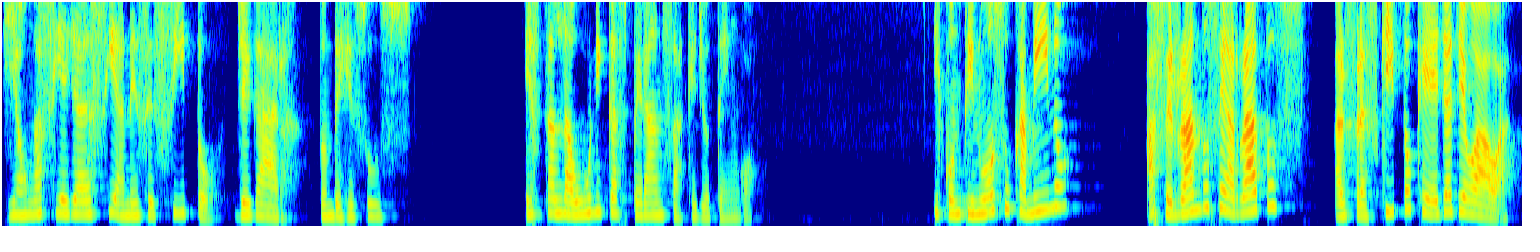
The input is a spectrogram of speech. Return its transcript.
Y aún así ella decía, necesito llegar donde Jesús. Esta es la única esperanza que yo tengo. Y continuó su camino, aferrándose a ratos al frasquito que ella llevaba,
